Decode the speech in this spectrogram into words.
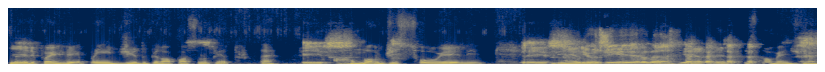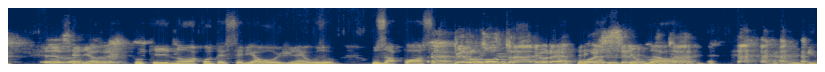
E É. ele foi repreendido pelo apóstolo Pedro. Né? Isso, Amaldiçoou ele, isso. Dinheiro. E o dinheiro, né? o dinheiro dele, principalmente. Né? Seria o que não aconteceria hoje, né? Os, os apóstolos. É pelo hoje contrário, né? pegaria Hoje seria o contrário. Pegaria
